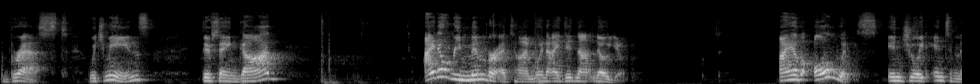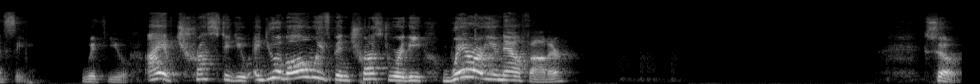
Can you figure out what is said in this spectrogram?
breast, which means they're saying, God, I don't remember a time when I did not know you. I have always enjoyed intimacy with you. I have trusted you, and you have always been trustworthy. Where are you now, Father? So,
